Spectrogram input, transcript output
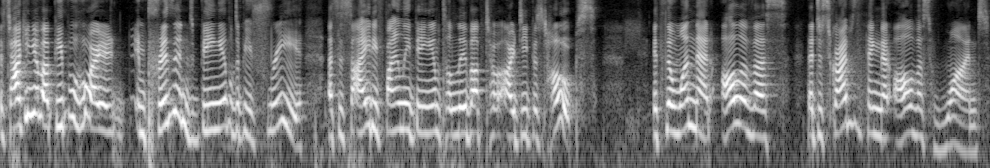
It's talking about people who are imprisoned being able to be free, a society finally being able to live up to our deepest hopes. It's the one that all of us, that describes the thing that all of us want,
